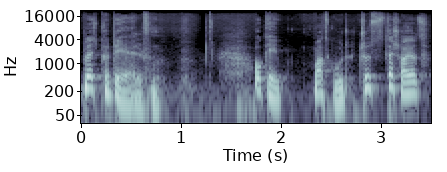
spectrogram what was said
Vielleicht könnt ihr helfen. Okay, macht's gut. Tschüss, der Schreils.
